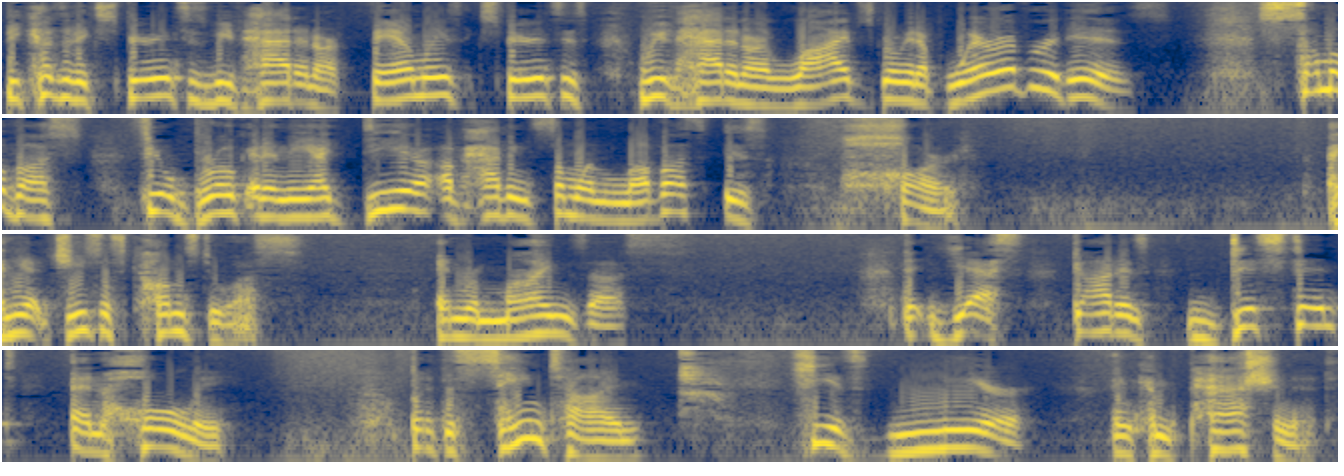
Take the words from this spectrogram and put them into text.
because of experiences we've had in our families, experiences we've had in our lives growing up, wherever it is, some of us feel broken and the idea of having someone love us is hard. And yet Jesus comes to us and reminds us that yes, God is distant and holy, but at the same time, He is near and compassionate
